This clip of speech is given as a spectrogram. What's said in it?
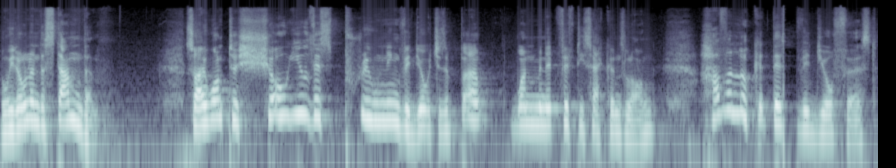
and we don't understand them. So I want to show you this pruning video, which is about 1 minute 50 seconds long. Have a look at this video first,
